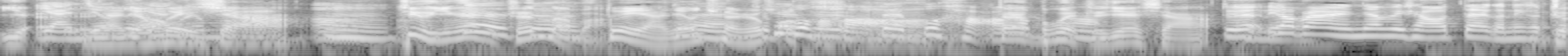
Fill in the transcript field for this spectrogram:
眼眼睛眼睛会瞎嗯，嗯，这个应该是真的吧？对眼睛确实不不好对不好，但是不会直接。接瞎。对，要不然人家为啥要戴个那个罩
